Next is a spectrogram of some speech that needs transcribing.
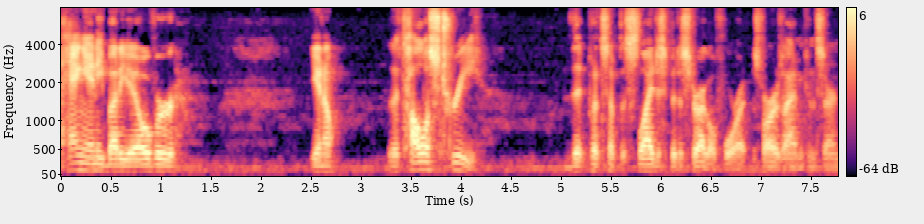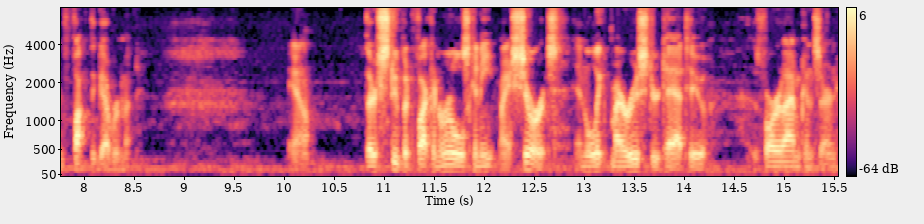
hang anybody over, you know, the tallest tree that puts up the slightest bit of struggle for it, as far as I'm concerned. Fuck the government. You know, their stupid fucking rules can eat my shorts and lick my rooster tattoo, as far as I'm concerned.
